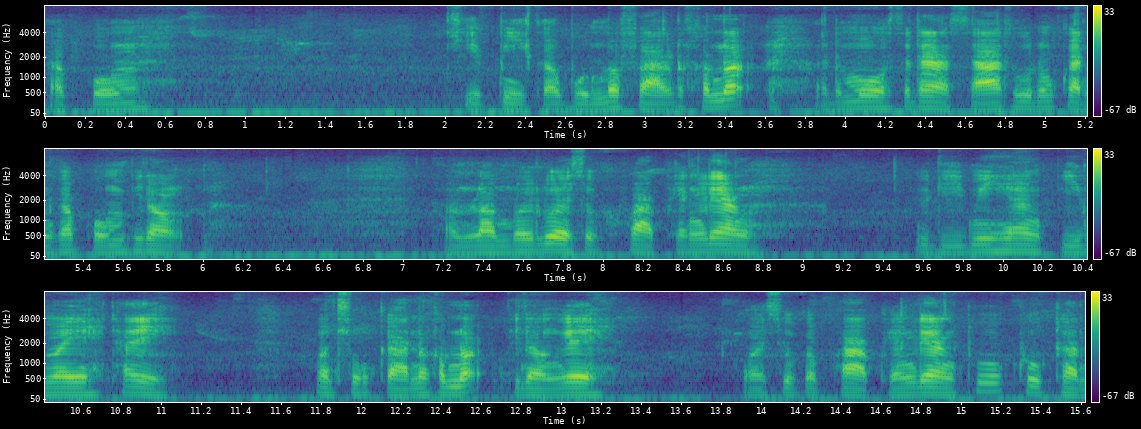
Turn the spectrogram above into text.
ครับผม คลิปนี้กับบุญมาฝากนะครับเนาะอนุโมทนาสาธุน้ำกันครับผมพี่น้องทำลำรวยๆสุขภาพแข็งแรง อยู่ดีมีแห้งปีใหม่ไทยวันสงการนะครับเนาะพี่น้องเอ้ยขอให้สุขภาพแข็งแรงทุกทุกๆท่าน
